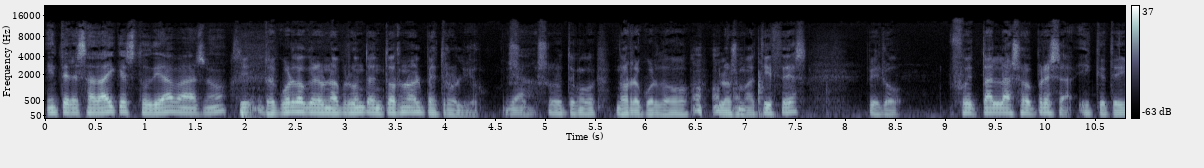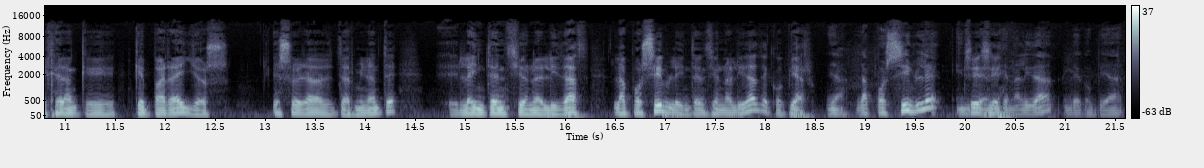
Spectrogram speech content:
interesada y que estudiabas, ¿no? Sí, recuerdo que era una pregunta en torno al petróleo. Ya. Solo tengo, no recuerdo los matices, pero fue tal la sorpresa y que te dijeran que, que para ellos eso era determinante, eh, la intencionalidad, la posible intencionalidad de copiar. Ya, la posible intencionalidad de copiar.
